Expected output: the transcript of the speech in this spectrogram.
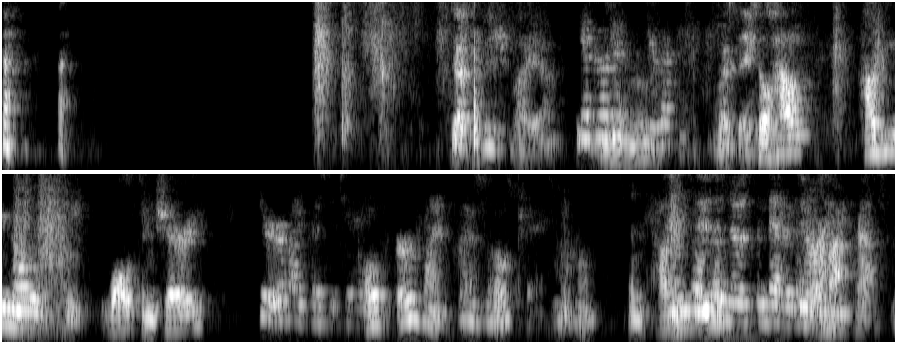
Got to finish my, uh, Yeah, go ahead, Mhm. you're back. my thing. So how, how do you know Walt and Sherry? You're Irvine Presbyterian. Oh, Irvine Press, Mhm. okay. Uh-huh. And how do And you know Susan that? knows them better than I. Irvine Press.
